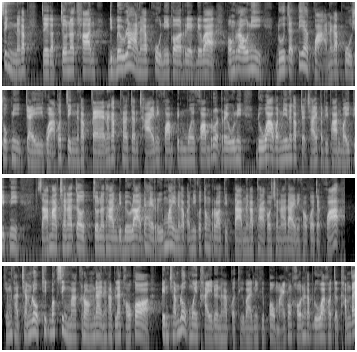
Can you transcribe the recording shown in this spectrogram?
ซิ่งนะครับเจอกับโจนาธาน ดิเบลล่านะครับคู่นี้ก็เรียกได้ว่าของเรานี่ดูจะเตี้ยกว่านะครับคู่ชกนี่ใจกว่าก็จริงนะครับ แต่นะครับพระจันทร์ฉายในความเป็นมวยความรวดเร็วนี่ ดูว่าวันนี้นะครับจะใช้ปฏิพานไหวพริบนี่สามารถชนะเจ้าโจนาธานดิเบลล่าได้หรือไม่นะครับ อันนี้ก็ต้องรอติดตามนะครับ ถ้าเขาชนะได้นี่เขาก็จะคว้า เข็มขัดแชมป์โลกคิกบ็อกซิ่งมาครองได้นะครับ และเขาก็เป็นแชมป์โลกมวยไทยด้วยนะครับ ก็ถือว่านี่คือเป้าหมายของเขานะครับ ดูว่าเขาจะทำได้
